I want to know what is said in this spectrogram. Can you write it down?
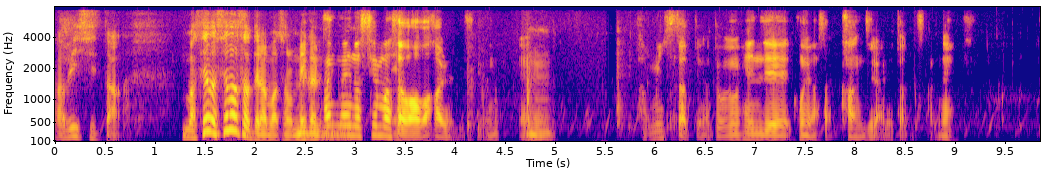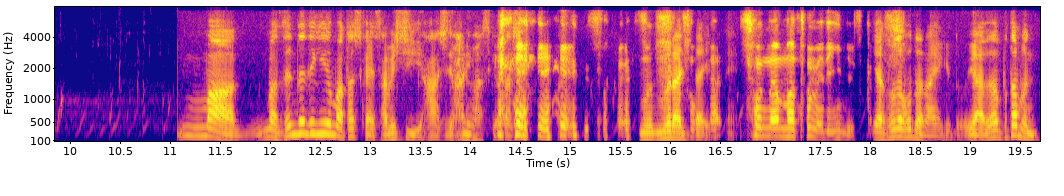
寂しさ。まあ、狭狭さってのは、まあ、そのメガネ考えの狭さはわかるんですけどね。うん。寂しさっていうのはどの辺で小山さん感じられたんですかね？まあ、まあ、全体的に、まあ、確かに寂しい話ではありますけど、村自体がね。そんなまとめでいいんですか？いや、そんなことはないけど、いや、多分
